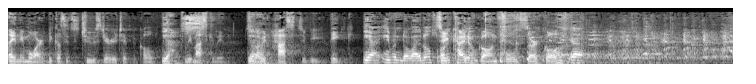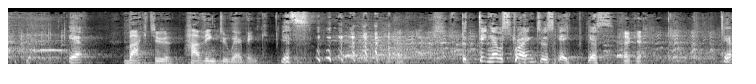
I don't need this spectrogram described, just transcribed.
anymore because it's too stereotypically Yes. masculine. So Yeah. it has to be pink. Yeah, even though I don't So like you've kind pink. of gone full circle Yeah. yeah. back to having to wear pink. Yes. the thing I was trying to escape. Yes. Okay. Yeah.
